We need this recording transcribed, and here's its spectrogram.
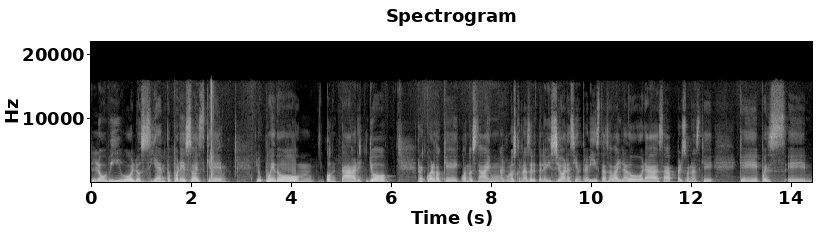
lo vivo, lo siento, por eso es que lo puedo mm, contar. Yo recuerdo que cuando estaba en algunos canales de televisión hacía entrevistas a bailadoras, a personas que, que pues eh,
